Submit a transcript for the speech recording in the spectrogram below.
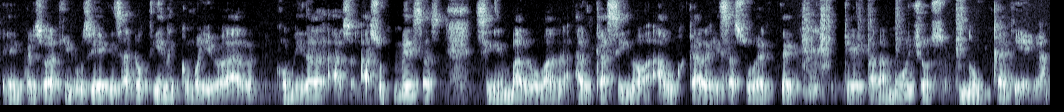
eh, personas que inclusive quizás no tienen cómo llevar comida a, sus mesas, sin embargo van al casino a buscar esa suerte que para muchos nunca llega.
